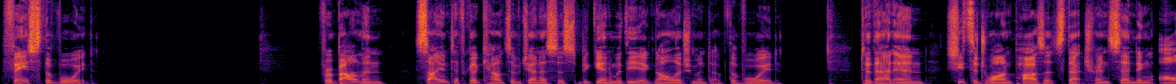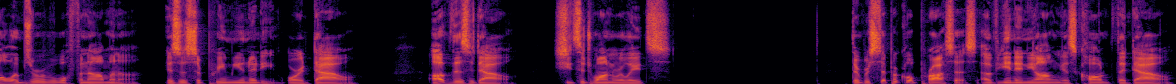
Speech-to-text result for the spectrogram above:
Face the void. For Baumann, scientific accounts of Genesis begin with the acknowledgement of the void. To that end, Shi posits that transcending all observable phenomena is a supreme unity or Tao. Of this Tao, Shi relates The reciprocal process of yin and yang is called the Tao.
